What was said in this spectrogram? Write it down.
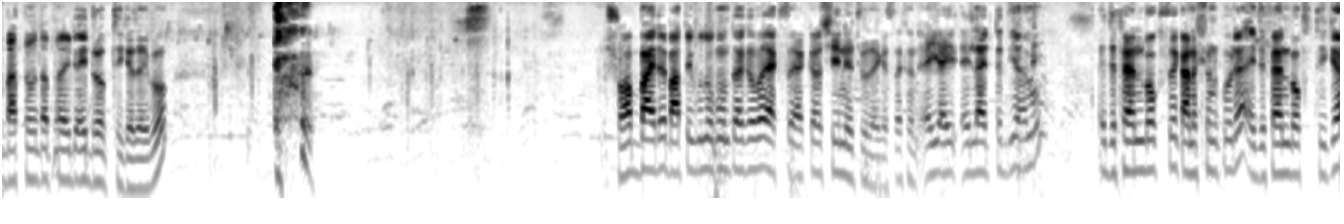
বাথরুমে তো আপনার এই- ড্রপ থেকে যাইব। সব বাইরের বাতিগুলো কিন্তু একেবারে একেবারে সিনে চলে গেছে। এখন এই- এই লাইটটা দিয়ে আমি এই যে ফ্যান বক্সে কানেকশন করে, এই যে ফ্যান বক্স থেকে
